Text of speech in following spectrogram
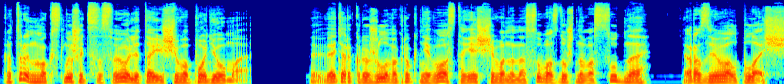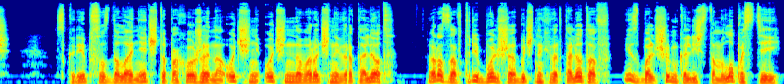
который он мог слышать со своего летающего подиума. Ветер кружил вокруг него, стоящего на носу воздушного судна, развивал плащ. Скрип создала нечто похожее на очень-очень навороченный вертолет, раза в три больше обычных вертолетов и с большим количеством лопастей,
